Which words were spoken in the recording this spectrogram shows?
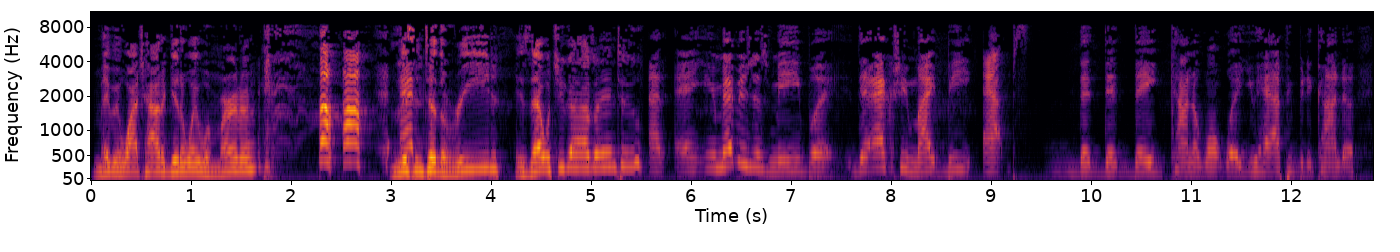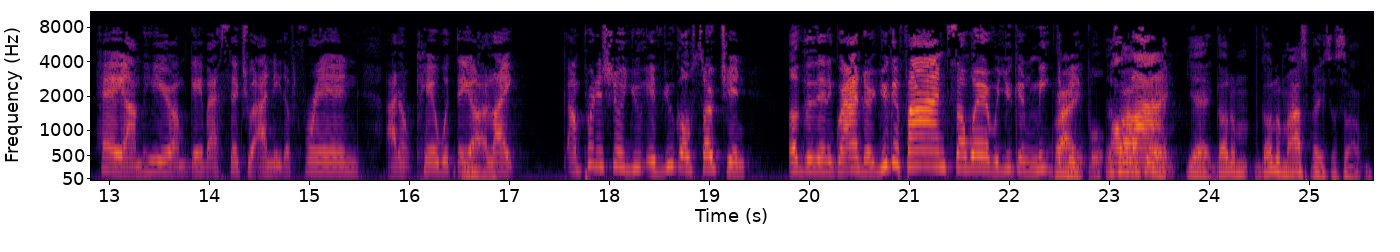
Maybe watch how to get away with murder. Listen to the read. Is that what you guys are into? And, and maybe it's just me, but there actually might be apps that that they kind of want where you have people to kind of, hey, I'm here, I'm gay bisexual, I need a friend, I don't care what they are. Like, I'm pretty sure you, if you go searching other than a Grindr, you can find somewhere where you can meet the right people that's online. said. yeah go to go to myspace or something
